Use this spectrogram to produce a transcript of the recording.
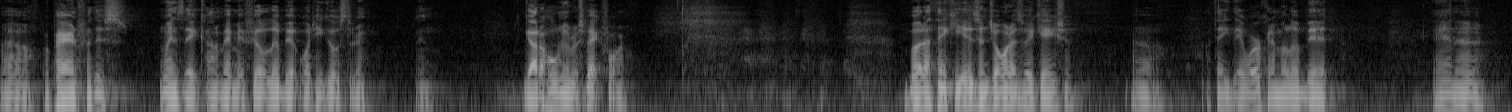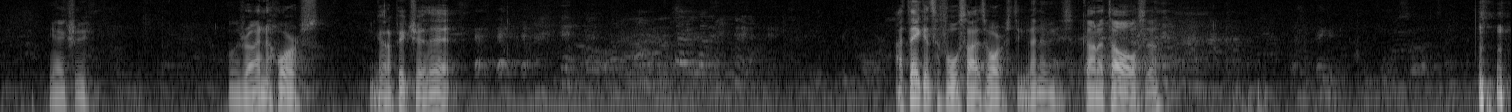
Uh, preparing for this Wednesday kind of made me feel a little bit what he goes through, and got a whole new respect for him. But I think he is enjoying his vacation. Uh, I think they're working him a little bit, and uh, he actually was riding a horse. Got a picture of that. I think it's a full size horse, too. I know he's kind of tall, so.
